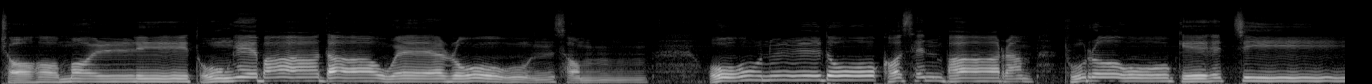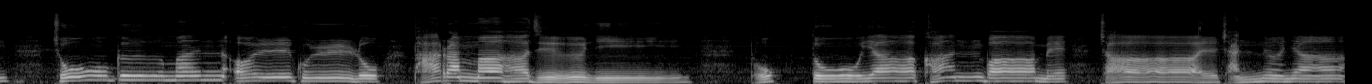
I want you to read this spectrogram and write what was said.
저 멀리 동해 바다 외로운 섬 오늘도 거센 바람 불어오겠지 조그만 얼굴로 바람 맞으니 독도야 간밤에 잘 잤느냐?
